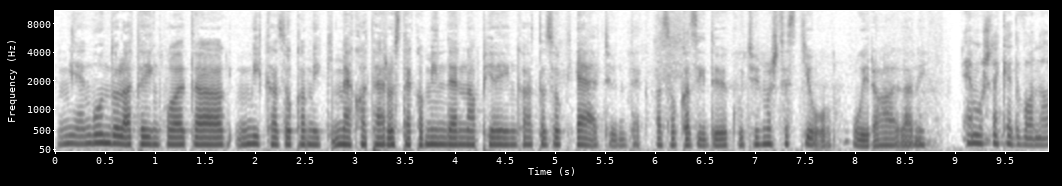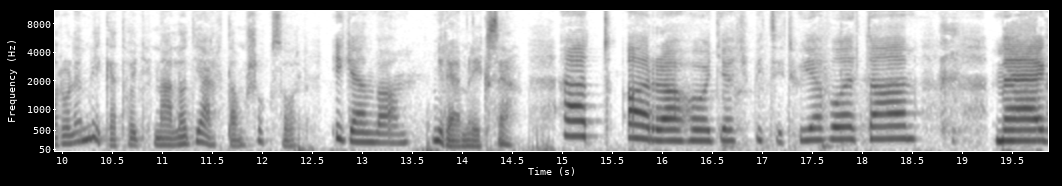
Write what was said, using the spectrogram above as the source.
Milyen gondolataink voltak, mik azok, amik meghatározták a mindennapjainkat, azok eltűntek azok az idők, úgyhogy most ezt jó újra hallani. E most neked van arról emléket, hogy nálad jártam sokszor? Igen, van. Mire emlékszel? Hát arra, hogy egy picit hülye voltam, meg...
